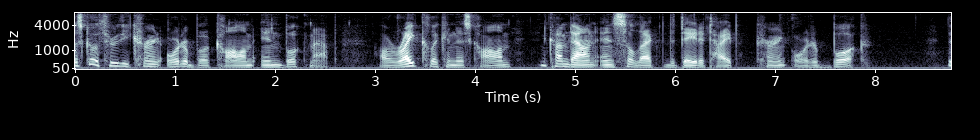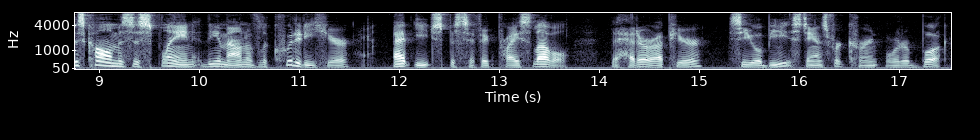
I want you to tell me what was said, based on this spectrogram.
Let's go through the current order book column in Bookmap. I'll right click in this column and come down and select the data type current order book. This column is displaying the amount of liquidity here at each specific price level. The header up here, COB, stands for current order book.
